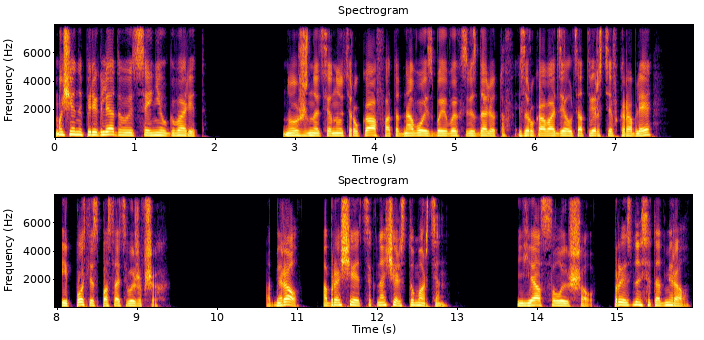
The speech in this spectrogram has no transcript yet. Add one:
Мужчины переглядываются, и Нил говорит. «Нужно тянуть рукав от одного из боевых звездолетов, из рукава делать отверстие в корабле и после спасать выживших». «Адмирал», — обращается к начальству Мартин. «Я слышал», — произносит адмирал.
